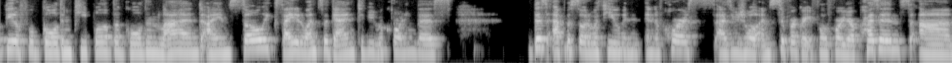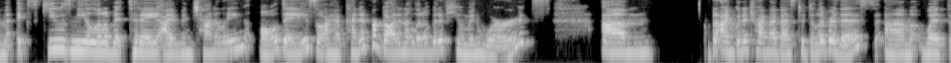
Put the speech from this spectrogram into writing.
beautiful golden people of the golden land. I am so excited once again to be recording this this episode with you and and of course as usual I'm super grateful for your presence. Um excuse me a little bit today. I've been channeling all day so I have kind of forgotten a little bit of human words. Um but I'm going to try my best to deliver this um with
